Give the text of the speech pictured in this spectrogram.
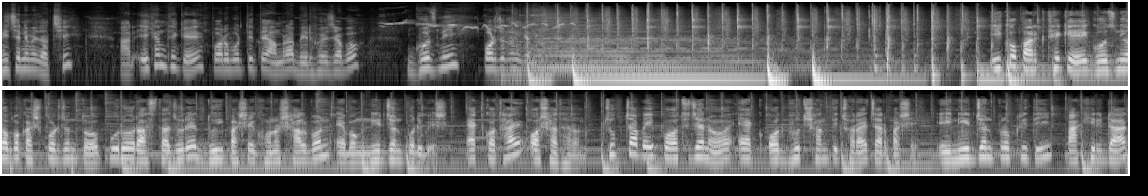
নিচে নেমে যাচ্ছি। আর এখান থেকে পরবর্তীতে আমরা বের হয়ে যাব গজনি পর্যটন কেন্দ্র। ইকো পার্ক থেকে গজনি অবকাশ পর্যন্ত পুরো রাস্তা জুড়ে দুই পাশে ঘন শালবন এবং নির্জন পরিবেশ। এক কথায় অসাধারণ। চুপচাপ এই পথ যেন এক অদ্ভুত শান্তি ছড়ায় চারপাশে। এই নির্জন প্রকৃতি, পাখির ডাক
